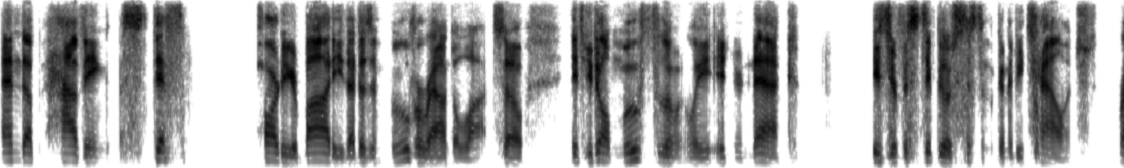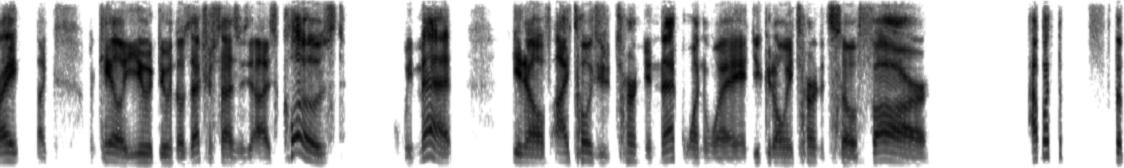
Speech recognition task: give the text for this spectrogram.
end up having a stiff part of your body that doesn't move around a lot. So if you don't move fluently in your neck, is your vestibular system going to be challenged? Right? Like Kayla, you were doing those exercises with your eyes closed, when we met, you know, if I told you to turn your neck one way and you could only turn it so far, how about the the,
